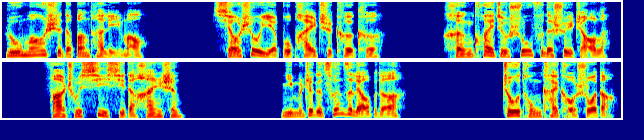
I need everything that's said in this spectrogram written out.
如猫似的帮它理毛。小兽也不排斥科科，很快就舒服的睡着了，发出细细的鼾声。你们这个村子了不得。周彤开口说道：“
